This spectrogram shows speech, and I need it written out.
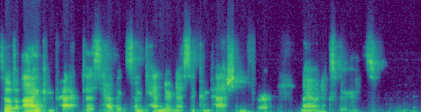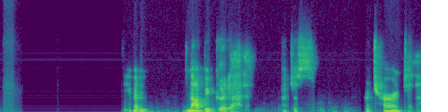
So if I can practice having some tenderness and compassion for my own experience, even not be good at it, but just return to that.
